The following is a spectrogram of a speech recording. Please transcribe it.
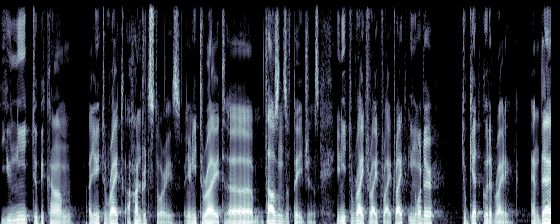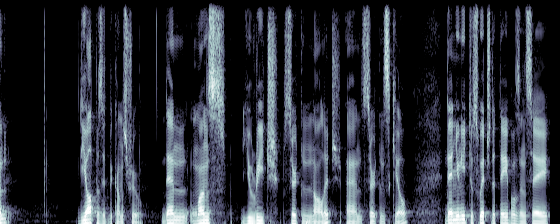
you need to become uh, you need to write a hundred stories. You need to write uh, thousands of pages. You need to write, write, write, write in order to get good at writing. And then the opposite becomes true. Then once you reach certain knowledge and certain skill, then you need to switch the tables and say,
